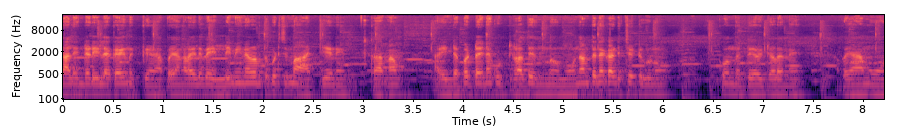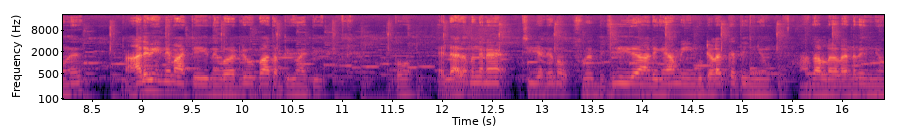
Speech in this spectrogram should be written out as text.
കല്ലിന്റെ അടിയിലൊക്കെ നിൽക്കുകയാണ്. അപ്പോൾ ഞങ്ങൾ അതിൽ വലിയ മീനുകളെടുത്ത് പിടിച്ച് മാറ്റിയാണ്. കാരണം അതിന്റെ പെട്ട് അതിനെ കുട്ടികളെ തിന്നു. മൂന്നാമത്തെ കടിച്ചിട്ടിക്കണു കൊന്നിട്ട് കുട്ടികൾ തന്നെ അപ്പോൾ ഞാൻ മൂന്ന് നാല് മീനിനെ മാറ്റി വേറൊരു പാത്രത്തേക്ക് മാറ്റി. അപ്പോൾ എല്ലാവരും ഇങ്ങനെ ചെയ്യാൻ ശ്രദ്ധിച്ച് ചെയ്യുക അല്ലെങ്കിൽ ആ മീൻകുട്ടികളൊക്കെ തിന്നു. ആ തള്ളകൾ തന്നെ തിന്നു.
